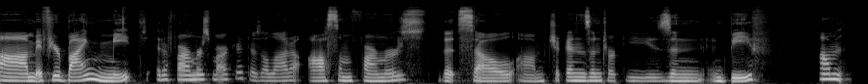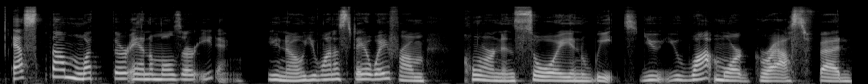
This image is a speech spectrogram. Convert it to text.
Um, if you're buying meat at a farmer's market, there's a lot of awesome farmers that sell um, chickens and turkeys and, and beef. Um, ask them what their animals are eating. You know, you want to stay away from corn and soy and wheat. You you want more grass fed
